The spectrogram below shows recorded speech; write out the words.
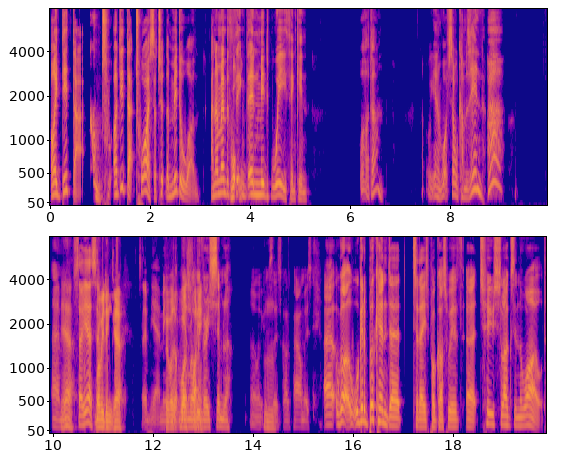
I did that. Tw- I did that twice. I took the middle one, and I remember think, then mid wee thinking, "What have I done? Oh, you know, what if someone comes in?" um, Yeah. So yeah. So, Robbie didn't care. so yeah, me It was- me was and Robbie very similar. Uh, when it comes Mm. to those kind of power moves, uh, we've got, we're going to bookend uh, today's podcast with uh, two slugs in the wild.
